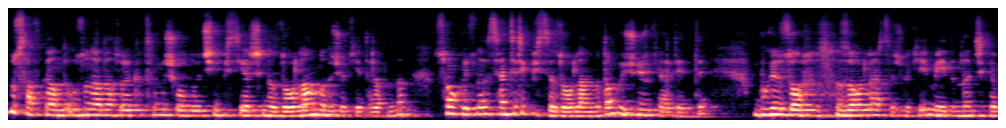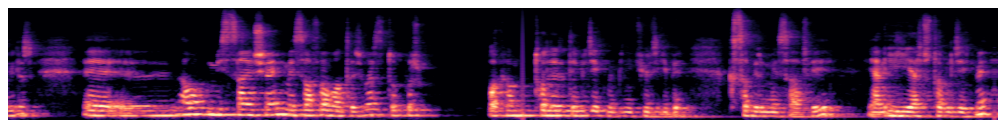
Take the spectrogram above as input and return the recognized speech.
Bu safkanda uzun aradan sonra katılmış olduğu Çin pist yarışında zorlanmadı jockey tarafından. Son koşusunda da sentetik pistte zorlanmadı ama üçüncülük elde etti. Bugün zor zorlarsa jockey meydandan çıkabilir. Ee, ama Miss Sunshine mesafe avantajı var. Stopper Bakalım tolere edebilecek mi 1200 gibi kısa bir mesafeyi? Yani iyi yer tutabilecek mi?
